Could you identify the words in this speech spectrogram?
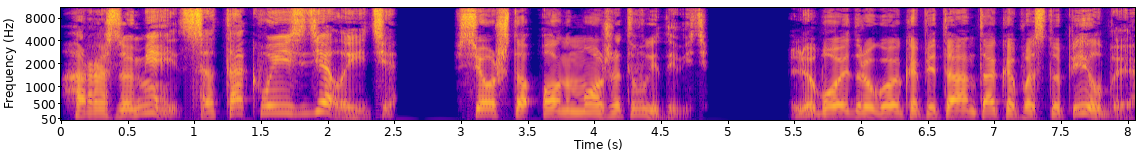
«Разумеется, так вы и сделаете», все, что он может выдавить. Любой другой капитан так и поступил бы,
